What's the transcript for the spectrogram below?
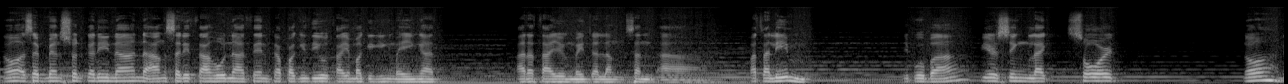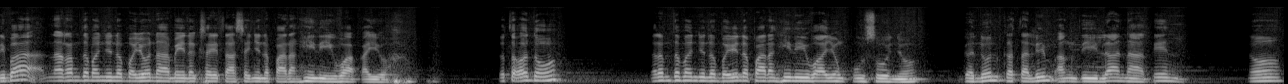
No, as I mentioned kanina na ang salita ho natin kapag hindi ho tayo magiging maingat para tayong may dalang san, uh, patalim. Di po ba? Piercing like sword. No? Di ba? Naramdaman niyo na ba yun na may nagsalita sa inyo na parang hiniwa kayo? Totoo, no? Naramdaman nyo na ba yun na parang hiniwa yung puso nyo? Ganon katalim ang dila natin. No?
